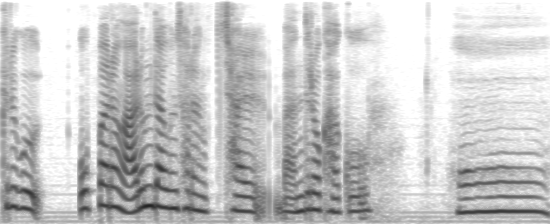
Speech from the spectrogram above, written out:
그리고 오빠랑 아름다운 사랑 잘 만들어 가고. 어,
